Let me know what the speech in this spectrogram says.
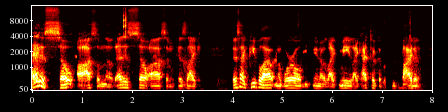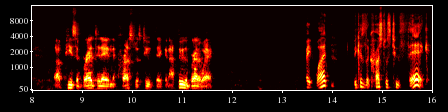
that is so awesome though. That is so awesome because like there's like people out in the world, you know, like me. Like I took a bite of a piece of bread today and the crust was too thick and I threw the bread away. wait, what? Because the crust was too thick.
